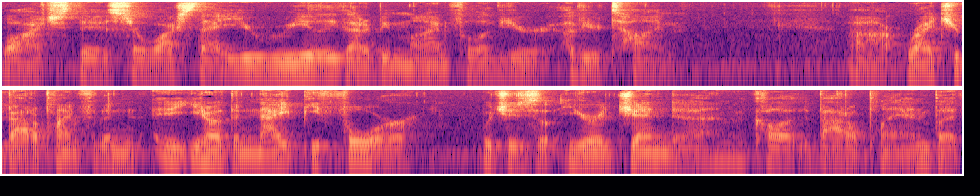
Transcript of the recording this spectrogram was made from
watch this or watch that. You really got to be mindful of your of your time. Uh, write your battle plan for the you know the night before which is your agenda. We call it the battle plan, but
